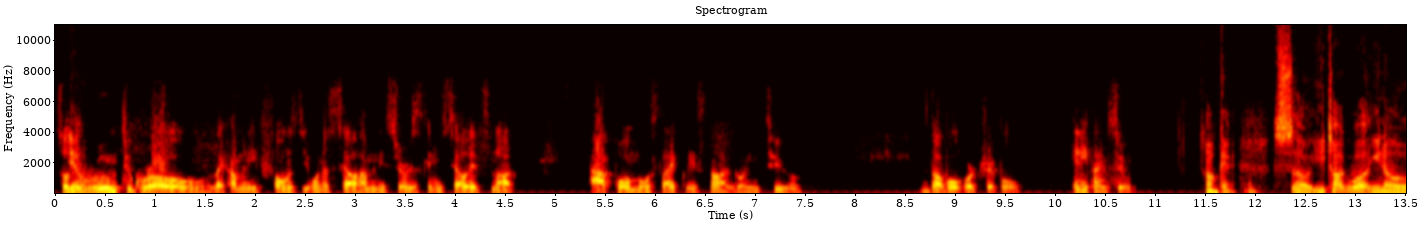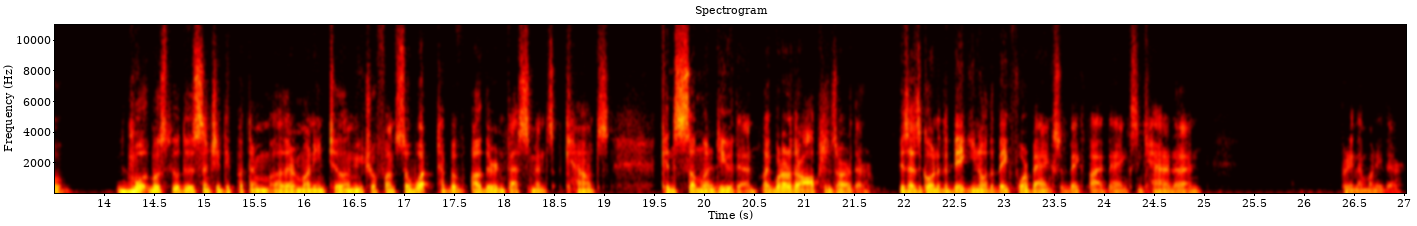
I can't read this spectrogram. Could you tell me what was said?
So Yeah. the room to grow, like how many phones do you want to sell? How many services can you sell? It's not Apple. Most likely, is not going to double or triple anytime soon. Okay. So you talk about, you know, mo- most people do essentially they put their uh, their money into a mutual fund. So what type of other investments accounts can someone do then? Like what other options are there besides going to the big, you know, the big four banks or big five banks in Canada and putting that money there?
